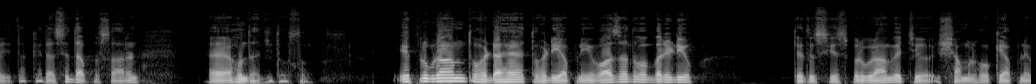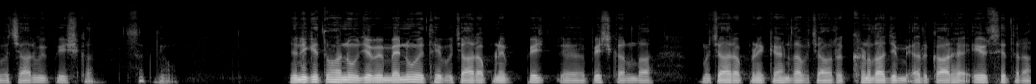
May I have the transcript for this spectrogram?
ਵਜੇ ਤੱਕ ਇਹਦਾ ਸਿੱਧਾ ਪ੍ਰਸਾਰਣ ਅ, ਹੁੰਦਾ ਜੀ ਦੋਸਤੋ। ਇਹ ਪ੍ਰੋਗਰਾਮ ਤੁਹਾਡਾ ਹੈ, ਤੁਹਾਡੀ ਆਪਣੀ ਆਵਾਜ਼ ਦਾ ਦਵਾਬਾ ਰੇਡੀਓ ਤੇ ਤੁਸੀਂ ਇਸ ਪ੍ਰੋਗਰਾਮ ਵਿੱਚ ਸ਼ਾਮਲ ਹੋ ਕੇ ਆਪਣੇ ਵਿਚਾਰ ਵੀ ਪੇਸ਼ ਕਰ ਸਕਦੇ ਹੋ। ਯਾਨੀ ਕਿ ਤੁਹਾਨੂੰ ਜਿਵੇਂ ਮੈਨੂੰ ਇੱਥੇ ਵਿਚਾਰ ਆਪਣੇ ਪੇਸ਼, ਅਹ, ਪੇਸ਼ ਕਰਨ ਦਾ, ਵਿਚਾਰ ਆਪਣੇ ਕਹਿਣ ਦਾ, ਵਿਚਾਰ ਰੱਖਣ ਦਾ ਜਿਵੇਂ ਅਧਿਕਾਰ ਹੈ ਇਸੇ ਤਰ੍ਹਾਂ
